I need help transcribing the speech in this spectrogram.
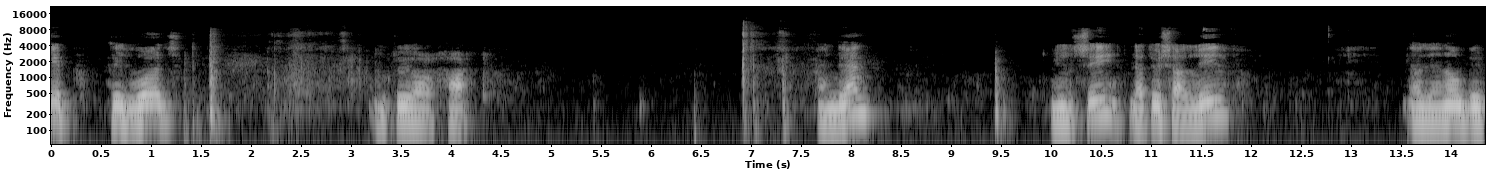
keep his words into your heart and then you'll see that you shall live and there will be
